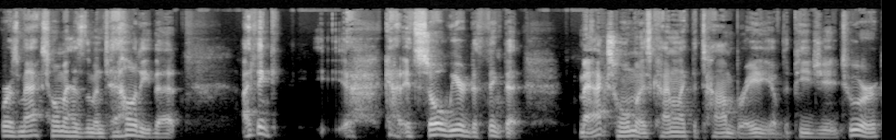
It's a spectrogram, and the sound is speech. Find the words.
whereas Max Homa has the mentality that I think god it's so weird to think that Max Homa is kind of like the Tom Brady of the PGA Tour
